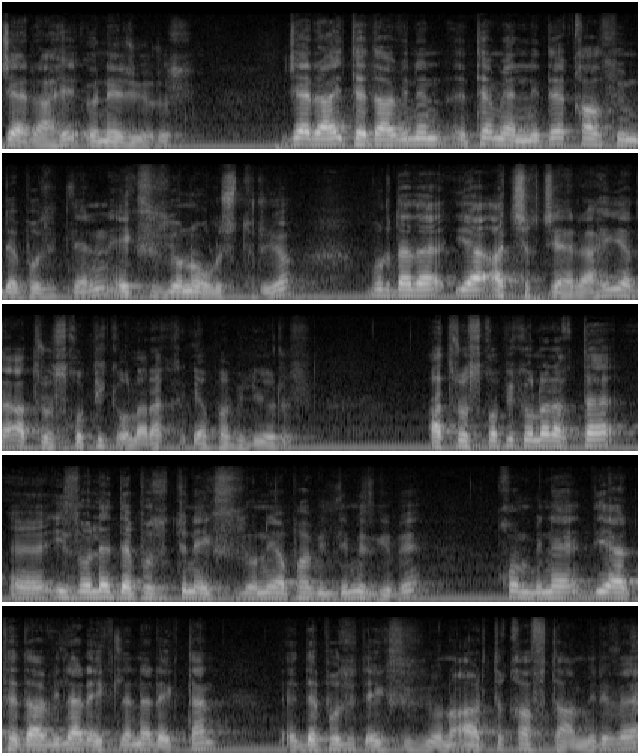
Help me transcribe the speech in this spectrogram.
cerrahi öneriyoruz. Cerrahi tedavinin temelini de kalsiyum depozitlerinin eksizyonu oluşturuyor. Burada da ya açık cerrahi ya da atroskopik olarak yapabiliyoruz. Atroskopik olarak da e, izole depozitin eksizyonu yapabildiğimiz gibi kombine diğer tedaviler eklenerekten e, depozit eksizyonu artı kaf tamiri ve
